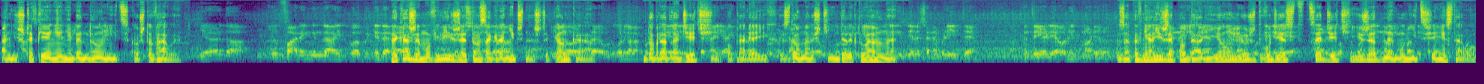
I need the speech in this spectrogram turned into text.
ani szczepienie nie będą nic kosztowały. Lekarze mówili, że to zagraniczna szczepionka, dobra dla dzieci, poprawia ich zdolności intelektualne. Zapewniali, że podali ją już dwudziestce dzieci i żadnemu nic się nie stało.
